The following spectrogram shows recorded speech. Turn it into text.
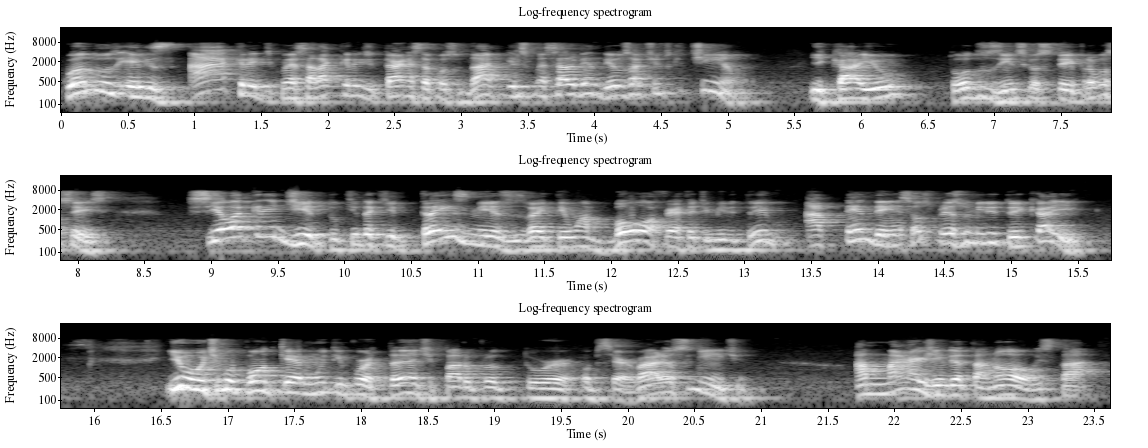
Quando eles começaram a acreditar nessa possibilidade, eles começaram a vender os ativos que tinham. E caiu todos os índices que eu citei para vocês. Se eu acredito que daqui três meses vai ter uma boa oferta de milho e trigo, a tendência é os preços do milho e trigo cair. E o último ponto que é muito importante para o produtor observar é o seguinte: a margem do etanol está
